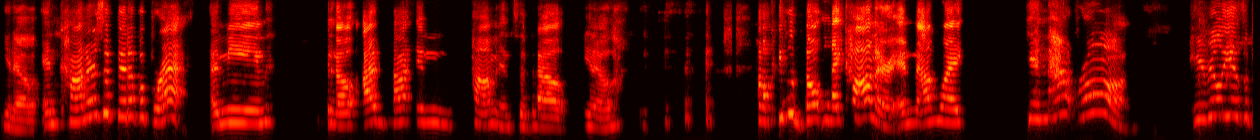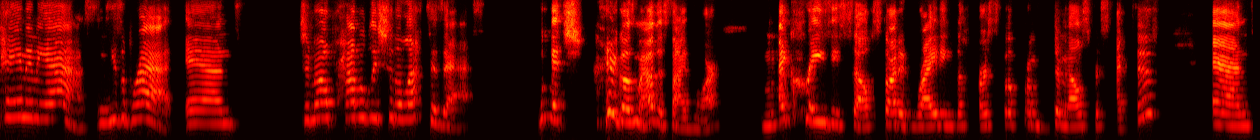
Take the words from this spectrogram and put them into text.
you know, and Connor's a bit of a brat. I mean, you know, I've gotten comments about, you know, how people don't like Connor. And I'm like, you're not wrong. He really is a pain in the ass and he's a brat. And Jamel probably should have left his ass. Which, here goes my other sidebar. My crazy self started writing the first book from Jamel's perspective. And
